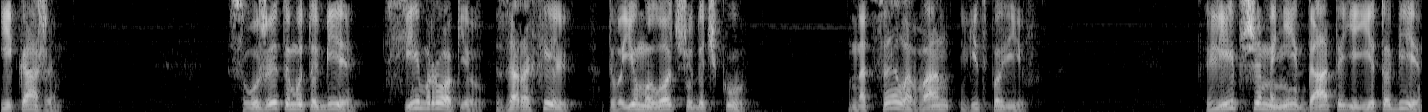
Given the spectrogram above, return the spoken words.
і каже Служитиму тобі сім років за Рахиль, твою молодшу дочку. На це Лаван відповів Ліпше мені дати її тобі,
